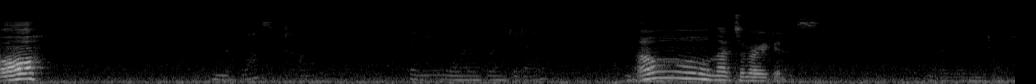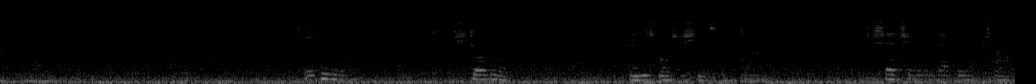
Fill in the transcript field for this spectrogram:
Aw. You have lots of time. So you know I'm going to die? Oh, that's a very good. Yes. But I know you don't have to worry about it. Katie knew. She told me. Katie told you she was going to die. She said she didn't have enough time.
